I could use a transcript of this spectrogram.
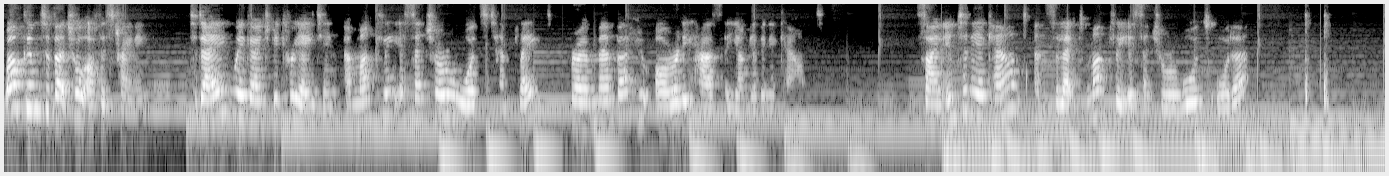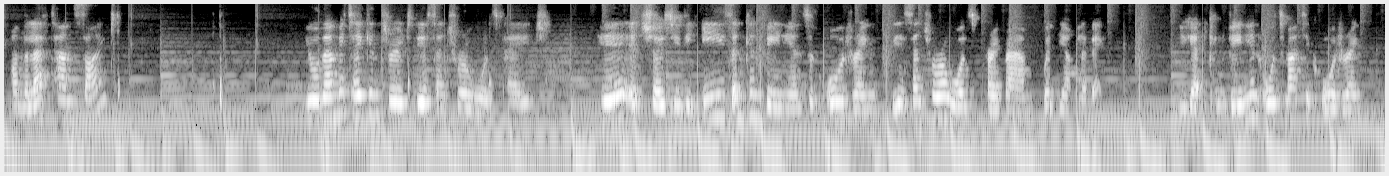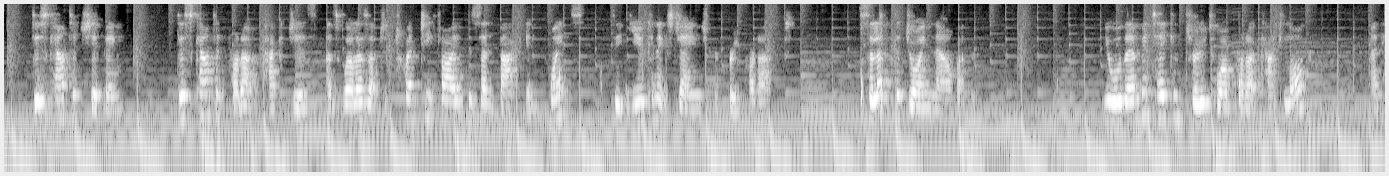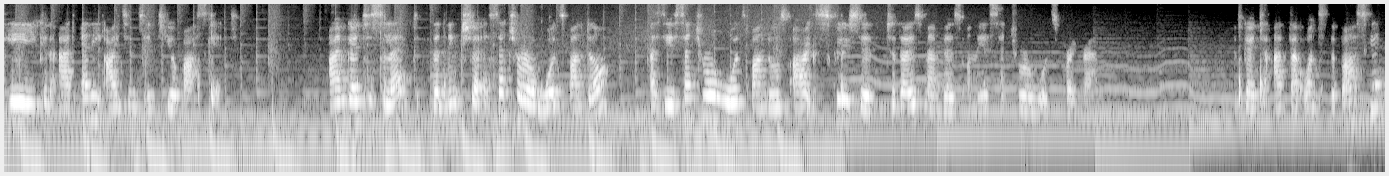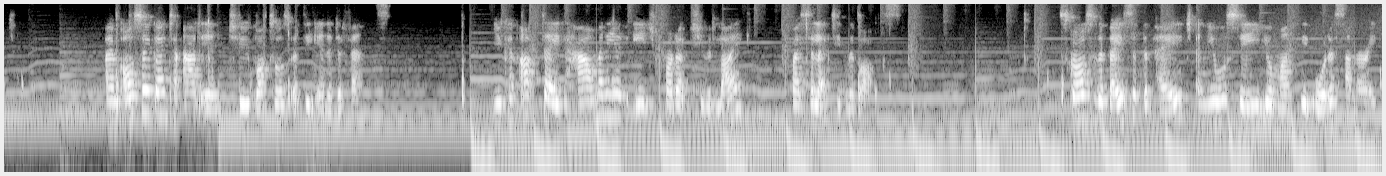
Welcome to Virtual Office Training. Today we're going to be creating a monthly Essential Rewards template for a member who already has a Young Living account. Sign into the account and select Monthly Essential Rewards order on the left hand side. You will then be taken through to the Essential Rewards page. Here it shows you the ease and convenience of ordering the Essential Rewards program with Young Living. You get convenient automatic ordering, discounted shipping, discounted product packages, as well as up to 25% back in points that you can exchange for free product. Select the Join Now button. You will then be taken through to our product catalogue, and here you can add any items into your basket. I'm going to select the Ningxia Essential Rewards bundle, as the Essential Rewards bundles are exclusive to those members on the Essential Rewards program. I'm going to add that one to the basket. I'm also going to add in two bottles of the Inner Defense. You can update how many of each product you would like by selecting the box. Scroll to the base of the page and you will see your monthly order summary.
